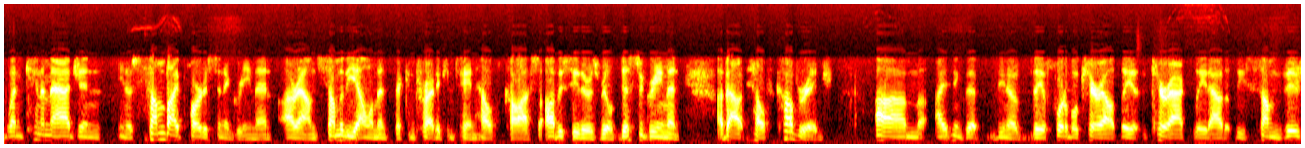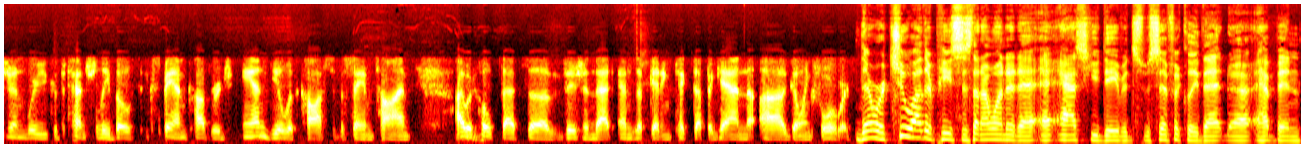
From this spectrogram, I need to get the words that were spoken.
one can imagine, you know, some bipartisan agreement around some of the elements that can try to contain health costs. Obviously, there's real disagreement about health coverage. Um, I think that you know the Affordable Care, out, Care Act laid out at least some vision where you could potentially both expand coverage and deal with costs at the same time. I would hope that's a vision that ends up getting picked up again uh, going forward. There were two other pieces that I wanted to ask you, David, specifically that uh, have been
